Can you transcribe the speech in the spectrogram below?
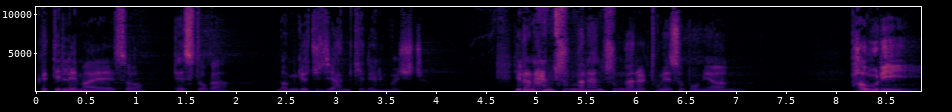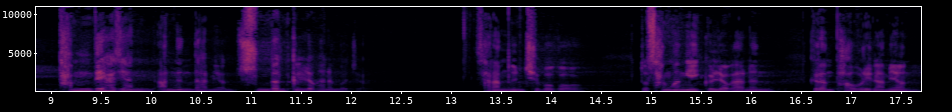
그 딜레마에서 베스도가 넘겨주지 않게 되는 것이죠. 이런 한순간 한순간을 통해서 보면 바울이 담대하지 않는다면 순간 끌려가는 거죠. 사람 눈치 보고 또 상황에 이끌려가는 그런 바울이라면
